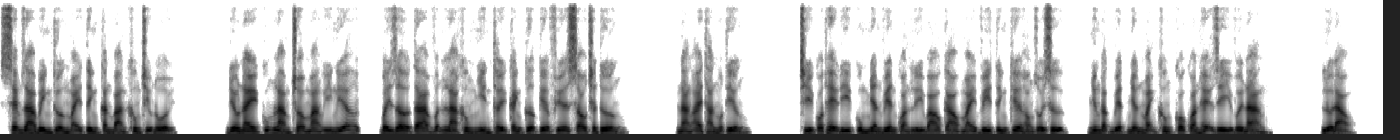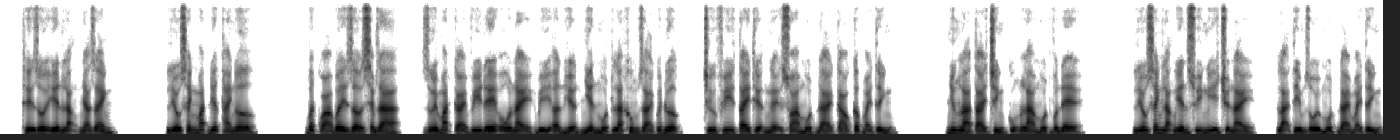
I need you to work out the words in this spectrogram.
Xem ra bình thường máy tính căn bản không chịu nổi điều này cũng làm cho mang ý nghĩa, bây giờ ta vẫn là không nhìn thấy cánh cửa kia phía sau chân tướng. Nàng ai thán một tiếng. Chỉ có thể đi cùng nhân viên quản lý báo cáo máy vi tính kia hỏng rồi sự, nhưng đặc biệt nhấn mạnh không có quan hệ gì với nàng. Lừa đảo. Thế giới yên lặng nhà ránh. Liêu xanh mắt điếc thai ngơ. Bất quá bây giờ xem ra, dưới mắt cái video này bí ẩn hiển nhiên một lát không giải quyết được, trừ phi tay thiện nghệ xoa một đài cao cấp máy tính. Nhưng là tài chính cũng là một vấn đề. Liêu xanh lặng yên suy nghĩ chuyện này, lại tìm rồi một đài máy tính,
